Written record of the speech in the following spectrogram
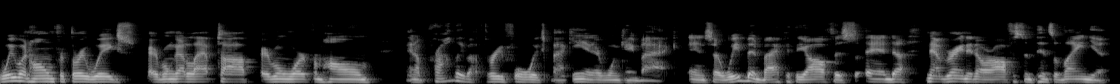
We went home for three weeks. Everyone got a laptop. Everyone worked from home. And uh, probably about three to four weeks back in, everyone came back. And so we've been back at the office. And uh, now, granted, our office in Pennsylvania,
